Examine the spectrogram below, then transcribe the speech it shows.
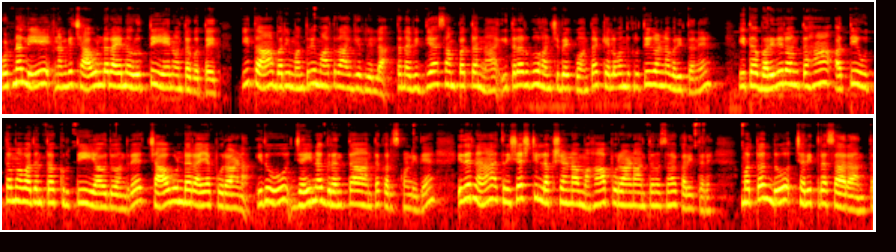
ಒಟ್ಟಿನಲ್ಲಿ ನಮಗೆ ಚಾವುಂಡರಾಯನ ವೃತ್ತಿ ಏನು ಅಂತ ಗೊತ್ತಾಯಿತು. ಈತ ಬರೀ ಮಂತ್ರಿ ಮಾತ್ರ ಆಗಿರಲಿಲ್ಲ. ತನ್ನ ವಿದ್ಯಾ ಸಂಪತ್ತನ್ನು ಇತರರಿಗೂ ಹಂಚಬೇಕು ಅಂತ ಕೆಲವೊಂದು ಕೃತಿಗಳನ್ನ ಬರೀತಾನೆ. ಈತ ಬರೆದಿರೋಂತಹ ಅತಿ ಉತ್ತಮವಾದಂಥ ಕೃತಿ ಯಾವುದು ಅಂದರೆ ಚಾವುಂಡರಾಯ ಪುರಾಣ. ಇದು ಜೈನ ಗ್ರಂಥ ಅಂತ ಕರೆಸ್ಕೊಂಡಿದೆ. ಇದನ್ನು ತ್ರಿಷಷ್ಟಿ ಲಕ್ಷಣ ಮಹಾಪುರಾಣ ಅಂತಲೂ ಸಹ ಕರೀತಾರೆ. ಮತ್ತೊಂದು ಚರಿತ್ರಸಾರ ಅಂತ.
